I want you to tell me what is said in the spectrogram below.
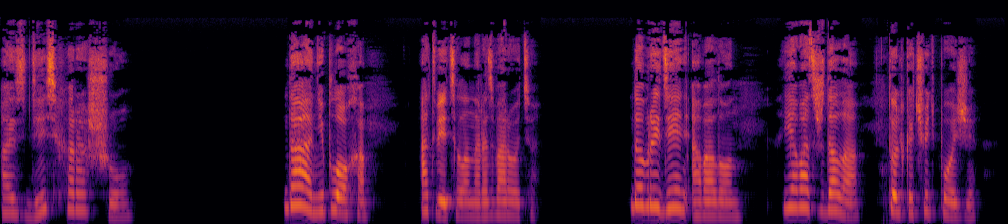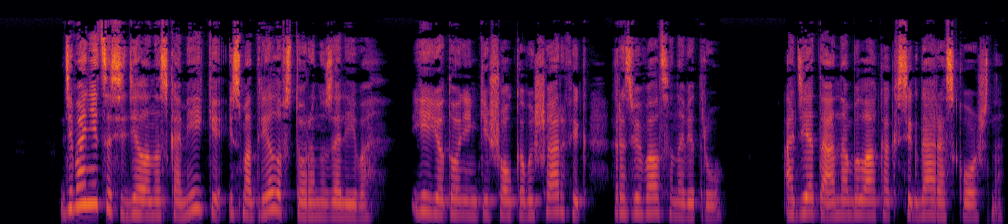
«А здесь хорошо». «Да, неплохо», — ответила на развороте. «Добрый день, Авалон. Я вас ждала, только чуть позже». Демоница сидела на скамейке и смотрела в сторону залива. Ее тоненький шелковый шарфик развивался на ветру. Одета она была, как всегда, роскошно.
